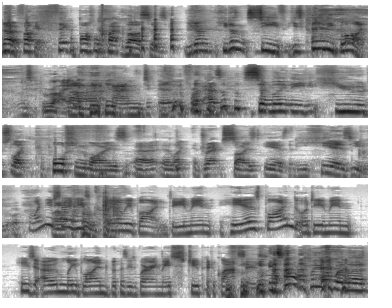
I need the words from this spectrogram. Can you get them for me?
no, fuck it, thick bottle cap glasses. You don't. He doesn't see. He's clearly blind Right. uh, and uh, has similarly huge, like proportion-wise, uh, uh, like Dretch-sized ears that he hears you. When you say Uh, he's clearly blind, do you mean he is blind, or do you mean he's only blind because he's wearing these stupid glasses? It's not clear whether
